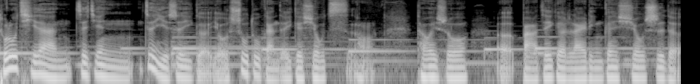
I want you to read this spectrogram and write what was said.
突如其来这件，这也是一个有速度感的一个修辞哈，他会说。呃，把这个来临跟修饰的，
